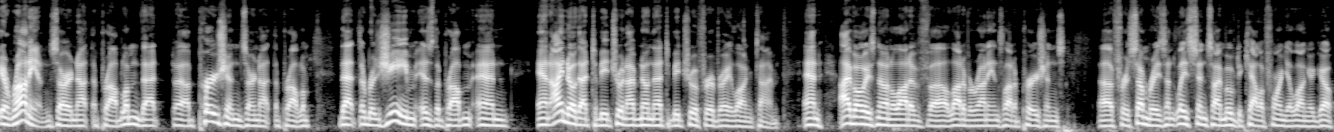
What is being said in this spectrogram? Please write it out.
Iranians are not the problem, that uh, Persians are not the problem, that the regime is the problem, and and I know that to be true, and I've known that to be true for a very long time. And I've always known a lot of uh, a lot of Iranians, a lot of Persians, uh, for some reason, at least since I moved to California long ago.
